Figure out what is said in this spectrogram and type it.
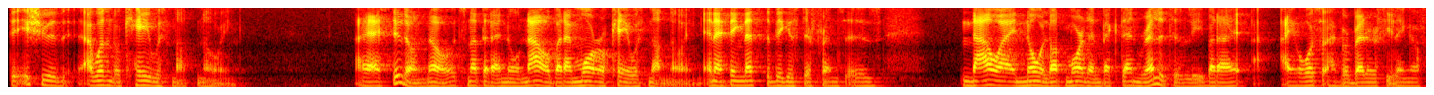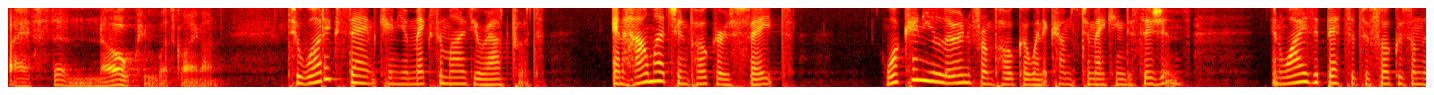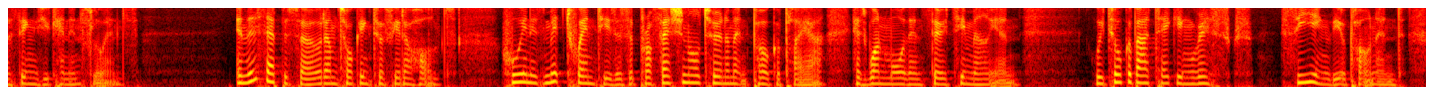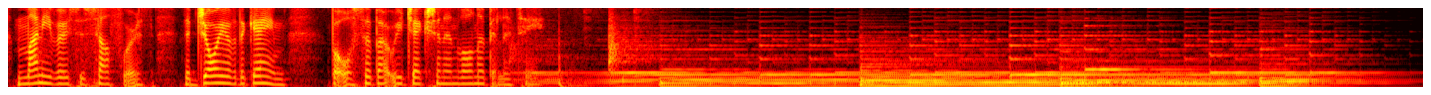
the issue is I wasn't okay with not knowing. I, I still don't know. It's not that I know now, but I'm more okay with not knowing. And I think that's the biggest difference is now I know a lot more than back then relatively, but I I also have a better feeling of I have still no clue what's going on. To what extent can you maximize your output? And how much in poker is fate? What can you learn from poker when it comes to making decisions? And why is it better to focus on the things you can influence? In this episode, I'm talking to Fedor Holz, who in his mid 20s as a professional tournament poker player has won more than 30 million. We talk about taking risks, seeing the opponent, money versus self worth, the joy of the game, but also about rejection and vulnerability.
